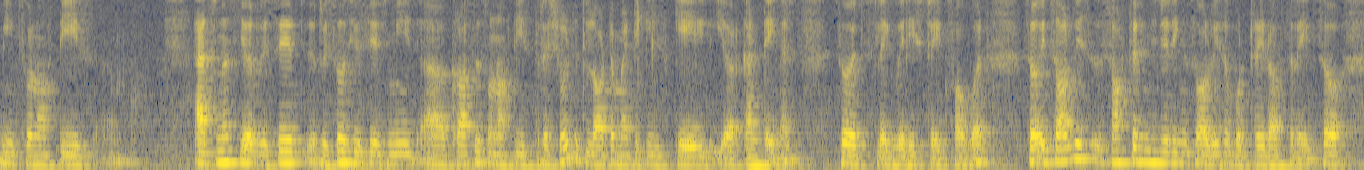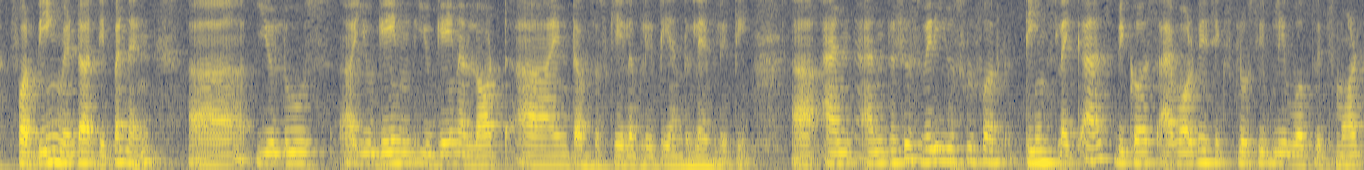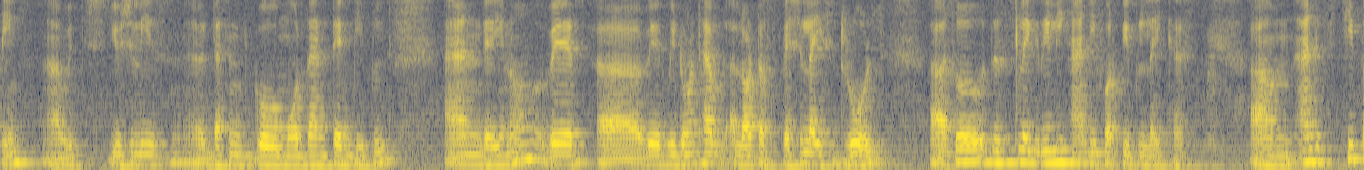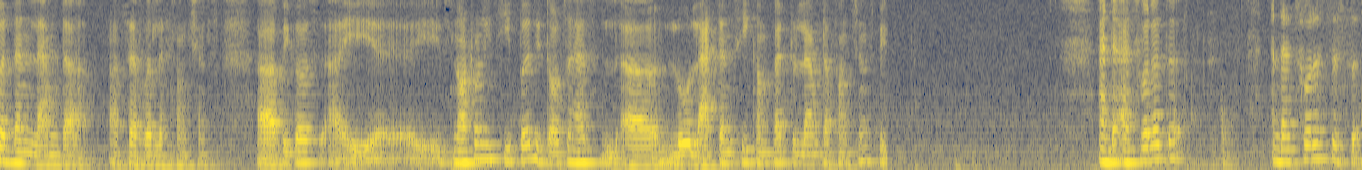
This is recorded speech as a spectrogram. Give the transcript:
meets one of these as soon as your research, resource usage meet, uh, crosses one of these threshold it will automatically scale your containers. So it's like very straightforward. So it's always software engineering is always about trade-offs right? So for being vendor dependent uh, you lose uh, you gain you gain a lot uh, in terms of scalability and reliability. Uh, and and this is very useful for teams like us because I've always exclusively worked with small teams uh, which usually is, doesn't go more than 10 people and uh, you know where uh, where we don't have a lot of specialized roles. Uh, so this is like really handy for people like us. Um, and it's cheaper than lambda uh, serverless functions. Uh, because uh, it's not only cheaper it also has low latency compared to lambda functions and as far as the and as far as this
